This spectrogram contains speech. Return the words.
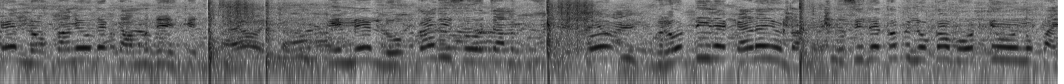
ਤੇ ਲੋਕਾਂ ਨੇ ਉਹਦੇ ਕੰਮ ਦੇਖ ਕੇ ਜਿਤਾਇਆ ਹੋਇਆ। ਇੰਨੇ ਲੋਕਾਂ ਦੀ ਸੋਚ ਚੱਲ ਤੁਸੀਂ ਦੇਖੋ, ਵਿਰੋਧੀ ਨੇ ਕਹਿਣਾ ਹੀ ਹੁੰਦਾ, ਤੁਸੀਂ ਦੇਖੋ ਵੀ ਲੋਕਾਂ ਵੋਟ ਕਿਉਂ ਉਹਨੂੰ ਪਾਈ?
